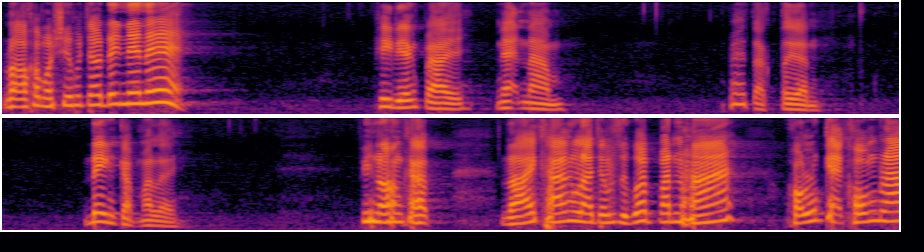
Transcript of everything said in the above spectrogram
เราเอาเข้ามาเชื่อพระเจ้าได้แน่ๆพี่เลี้ยงไปแนะนำไปตักเตือน เด้งกลับมาเลย พี่น้องครับ หลายครั้งเราจะรู้สึกว่าปัญหาของลูกแกะของเรา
